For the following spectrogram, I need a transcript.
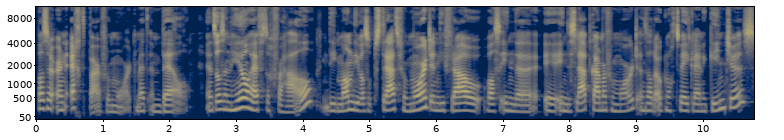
was er een echtpaar vermoord met een bel. En het was een heel heftig verhaal. Die man die was op straat vermoord en die vrouw was in de, eh, in de slaapkamer vermoord. En ze hadden ook nog twee kleine kindjes.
